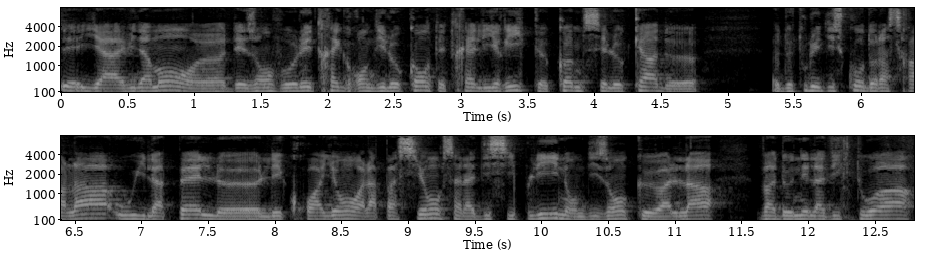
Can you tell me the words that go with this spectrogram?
il y a évidemment euh, des envolées très grandiloquentes et très lyriques, comme c'est le cas de, tous les discours de Nasrallah, où il appelle euh, les croyants à la patience, à la discipline, en disant que Allah va donner la victoire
